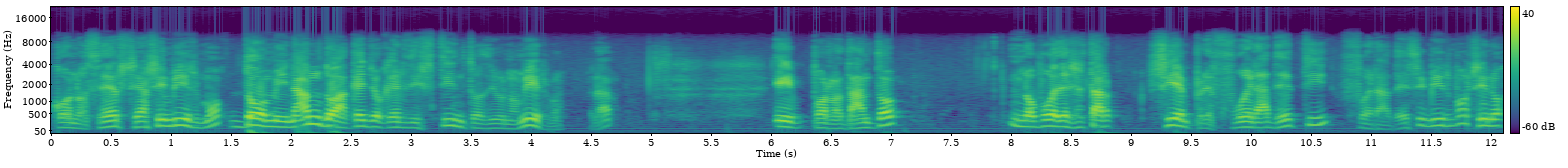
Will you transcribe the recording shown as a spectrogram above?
conocerse a sí mismo dominando aquello que es distinto de uno mismo, ¿verdad? Y por lo tanto, no puedes estar siempre fuera de ti, fuera de sí mismo, sino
